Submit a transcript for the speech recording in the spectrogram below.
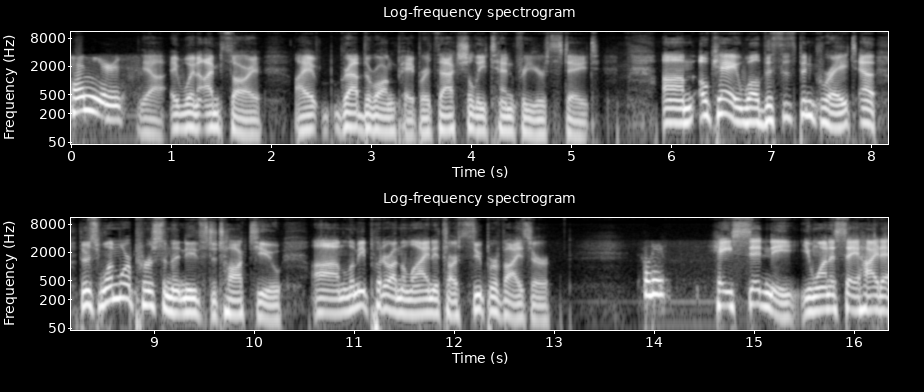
10 years. Yeah, when I'm sorry, I grabbed the wrong paper. It's actually 10 for your state. Um, okay, well, this has been great. Uh, there's one more person that needs to talk to you. Um, let me put her on the line. It's our supervisor. Okay. Hey, Sydney, you want to say hi to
